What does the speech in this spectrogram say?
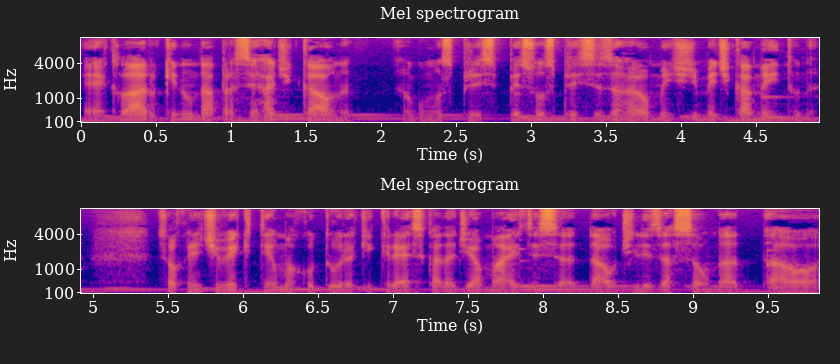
É claro que não dá para ser radical, né? Algumas pessoas precisam realmente de medicamento, né? Só que a gente vê que tem uma cultura que cresce cada dia mais dessa, da utilização da, da,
